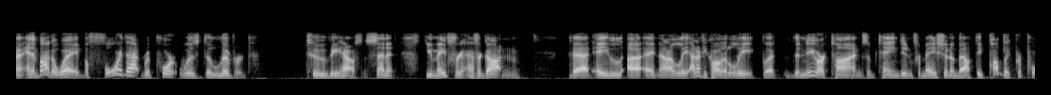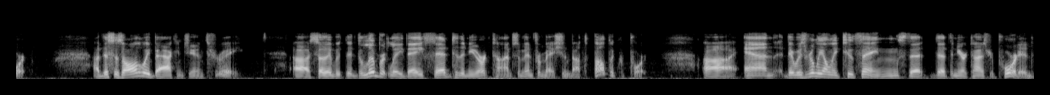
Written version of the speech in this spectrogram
and then by the way, before that report was delivered to the House and Senate, you may have forgotten that a, uh, a, not a leak, I don't know if you call it a leak, but the New York Times obtained information about the public report. Uh, this is all the way back in June 3. Uh, so they, they, deliberately they fed to the New York Times some information about the public report. Uh, and there was really only two things that, that the New York Times reported,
